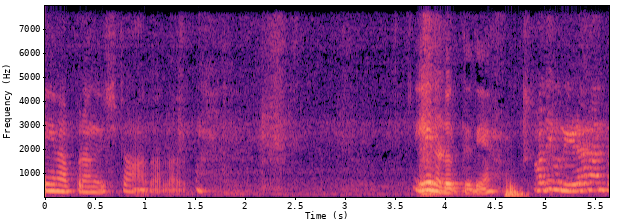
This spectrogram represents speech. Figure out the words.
ಏನಪ್ಪ ನಂಗೆ ಇಷ್ಟ ಆಗಲ್ಲ ಅದು. ಏನು ಹುಡುಕ್ತಿದ್ಯಾ? ಅದು ಇವ್ನು ಇಡೋಣ ಅಂತ.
